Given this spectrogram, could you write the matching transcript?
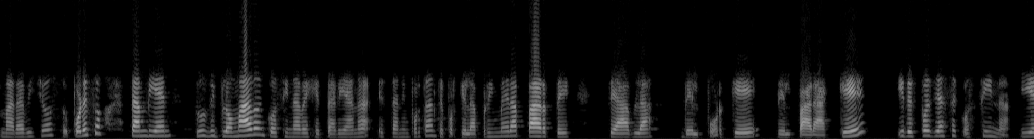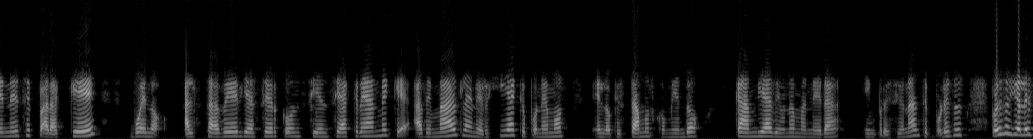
maravilloso. Por eso también su diplomado en cocina vegetariana es tan importante, porque la primera parte se habla del por qué, del para qué y después ya se cocina. Y en ese para qué, bueno, al saber y hacer conciencia, créanme que además la energía que ponemos en lo que estamos comiendo cambia de una manera impresionante. Por eso es, por eso yo les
